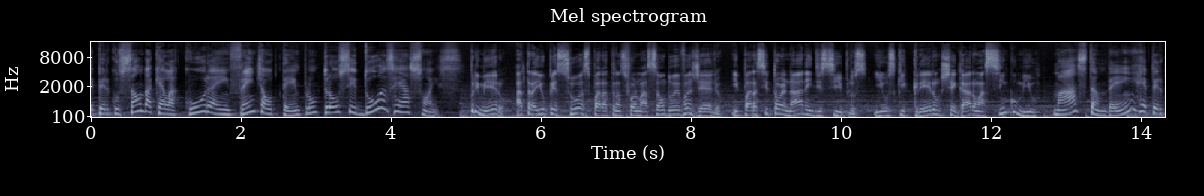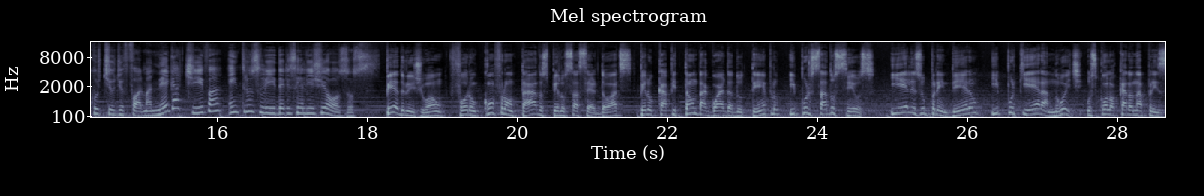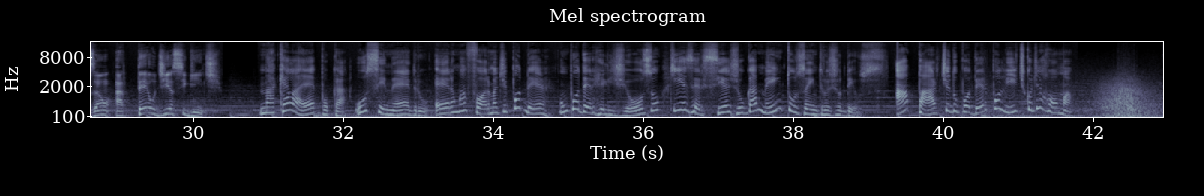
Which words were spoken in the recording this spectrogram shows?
Repercussão daquela cura em frente ao templo trouxe duas reações. Primeiro, atraiu pessoas para a transformação do Evangelho e para se tornarem discípulos, e os que creram chegaram a 5 mil. Mas também repercutiu de forma negativa entre os líderes religiosos. Pedro e João foram confrontados pelos sacerdotes, pelo capitão da guarda do templo e por saduceus. E eles o prenderam e, porque era noite, os colocaram na prisão até o dia seguinte. Naquela época, o sinédrio era uma forma de poder, um poder religioso que exercia julgamentos entre os judeus, a parte do poder político de Roma.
